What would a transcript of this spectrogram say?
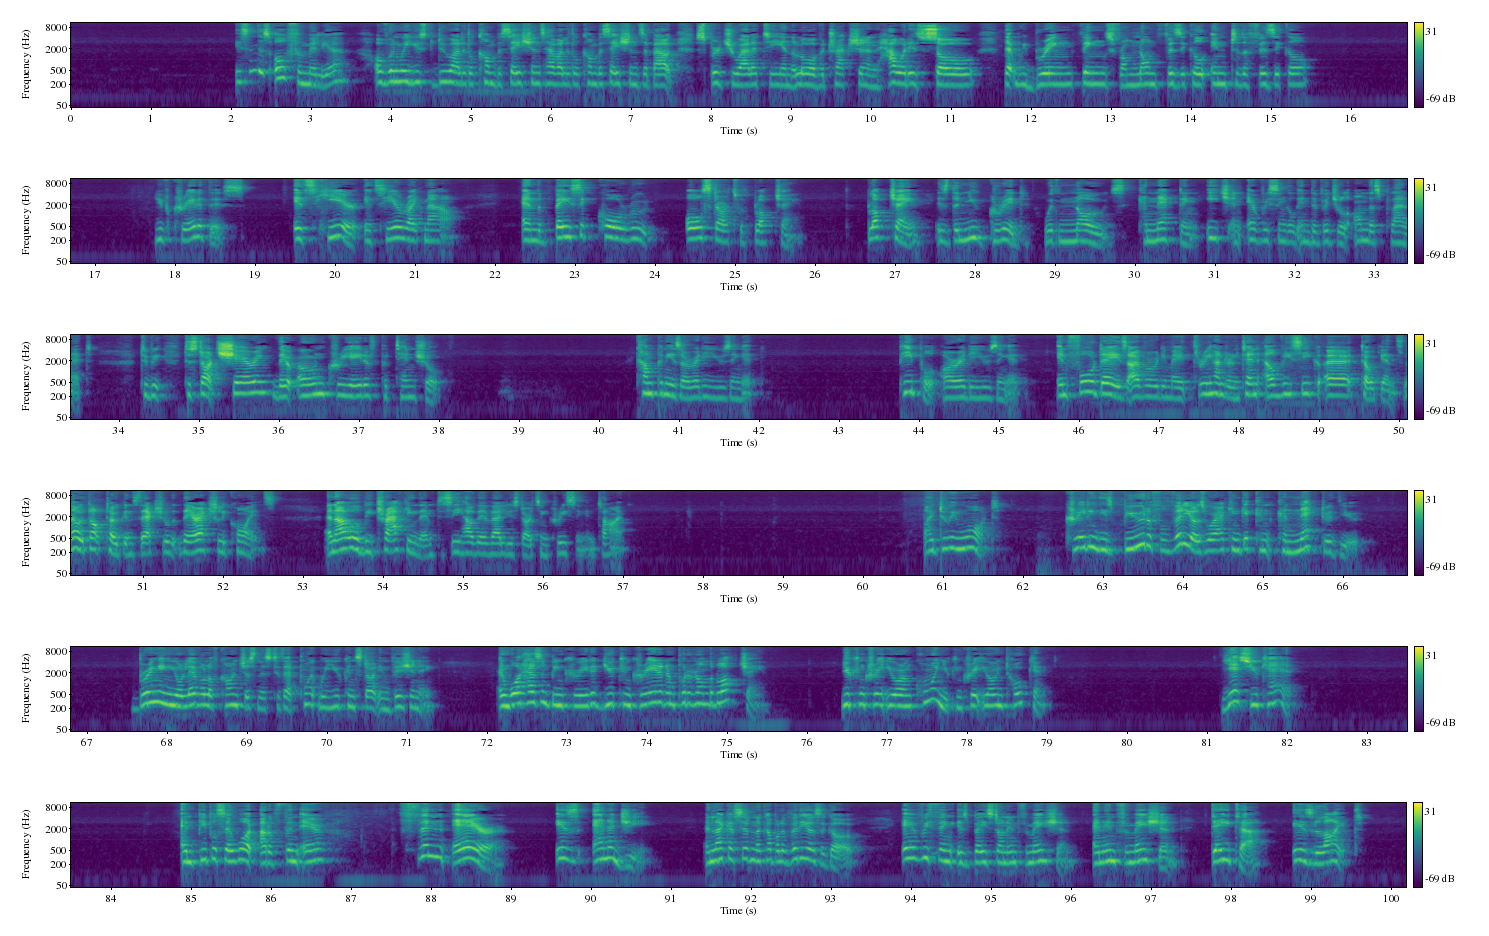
Isn't this all familiar? Of when we used to do our little conversations, have our little conversations about spirituality and the law of attraction and how it is so that we bring things from non physical into the physical. You've created this. It's here. It's here right now. And the basic core root all starts with blockchain. Blockchain is the new grid with nodes connecting each and every single individual on this planet to be to start sharing their own creative potential. Companies are already using it. People are already using it in four days, I've already made 310 LBC uh, tokens. No, not tokens. They actually they're actually coins, and I will be tracking them to see how their value starts increasing in time. By doing what? Creating these beautiful videos where I can get con- connect with you, bringing your level of consciousness to that point where you can start envisioning. And what hasn't been created, you can create it and put it on the blockchain. You can create your own coin. You can create your own token. Yes, you can. And people say, what? Out of thin air? Thin air is energy. And like I said in a couple of videos ago, everything is based on information, and information, data, is light.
